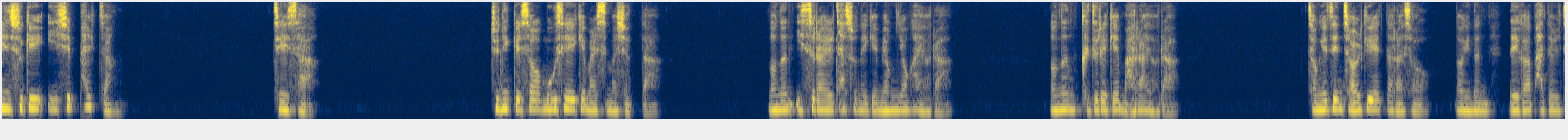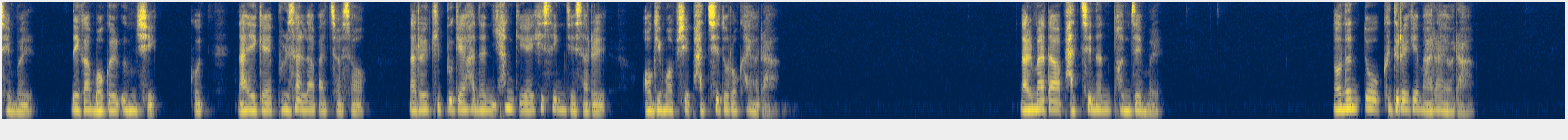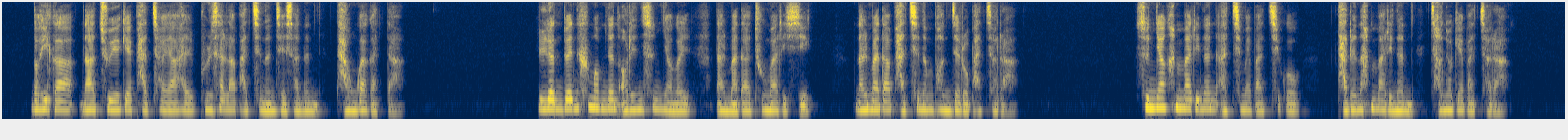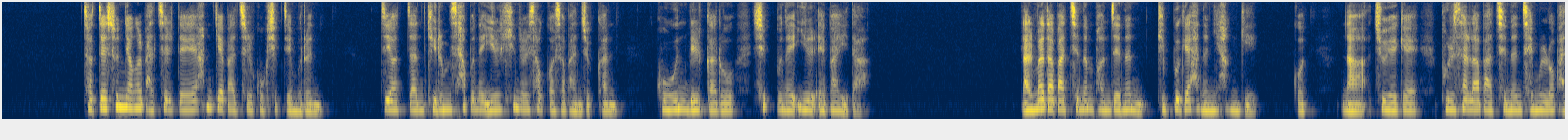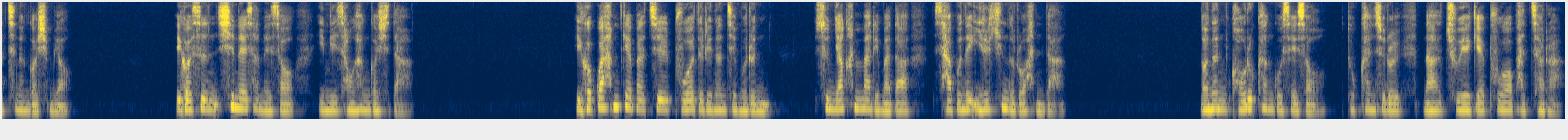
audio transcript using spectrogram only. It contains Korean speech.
민수기 28장 제사 주님께서 모세에게 말씀하셨다. 너는 이스라엘 자손에게 명령하여라. 너는 그들에게 말하여라. 정해진 절기에 따라서 너희는 내가 받을 재물, 내가 먹을 음식, 곧 나에게 불살라 바쳐서 나를 기쁘게 하는 향기의 희생 제사를 어김없이 바치도록 하여라. 날마다 바치는 번제물. 너는 또 그들에게 말하여라. 너희가 나 주에게 바쳐야 할 불살라 바치는 제사는 다음과 같다. 1년 된 흠없는 어린 순양을 날마다 두 마리씩 날마다 바치는 번제로 바쳐라. 순양 한 마리는 아침에 바치고 다른 한 마리는 저녁에 바쳐라. 첫째 순양을 바칠 때에 함께 바칠 곡식 제물은 찌어짠 기름 4분의 1 흰을 섞어서 반죽한 고운 밀가루 10분의 1 에바이다. 날마다 바치는 번제는 기쁘게 하는 향기, 곧 나 주에게 불살라 바치는 제물로 바치는 것이며 이것은 신의 산에서 이미 정한 것이다. 이것과 함께 바칠 부어드리는 제물은 순양 한 마리마다 4분의 1 흰으로 한다. 너는 거룩한 곳에서 독한 술을 나 주에게 부어 바쳐라.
